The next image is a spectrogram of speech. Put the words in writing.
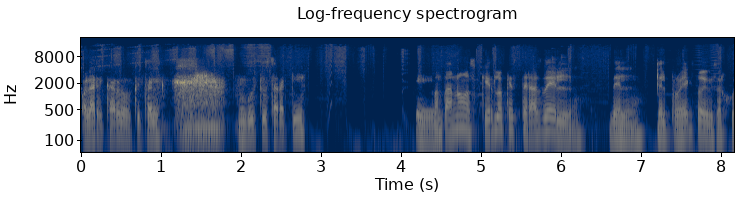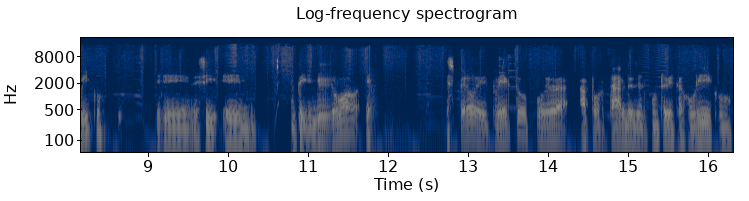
Hola Ricardo, ¿qué tal? Un gusto estar aquí. Eh, Contanos, ¿qué es lo que esperas del, del, proyecto de Visor Jurídico? Eh, sí, eh, yo espero del proyecto poder aportar desde el punto de vista jurídico,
